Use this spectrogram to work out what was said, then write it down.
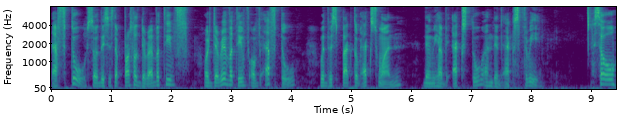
f2. So this is the partial derivative or derivative of f2 with respect to x1 then we have x2 and then x3 so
